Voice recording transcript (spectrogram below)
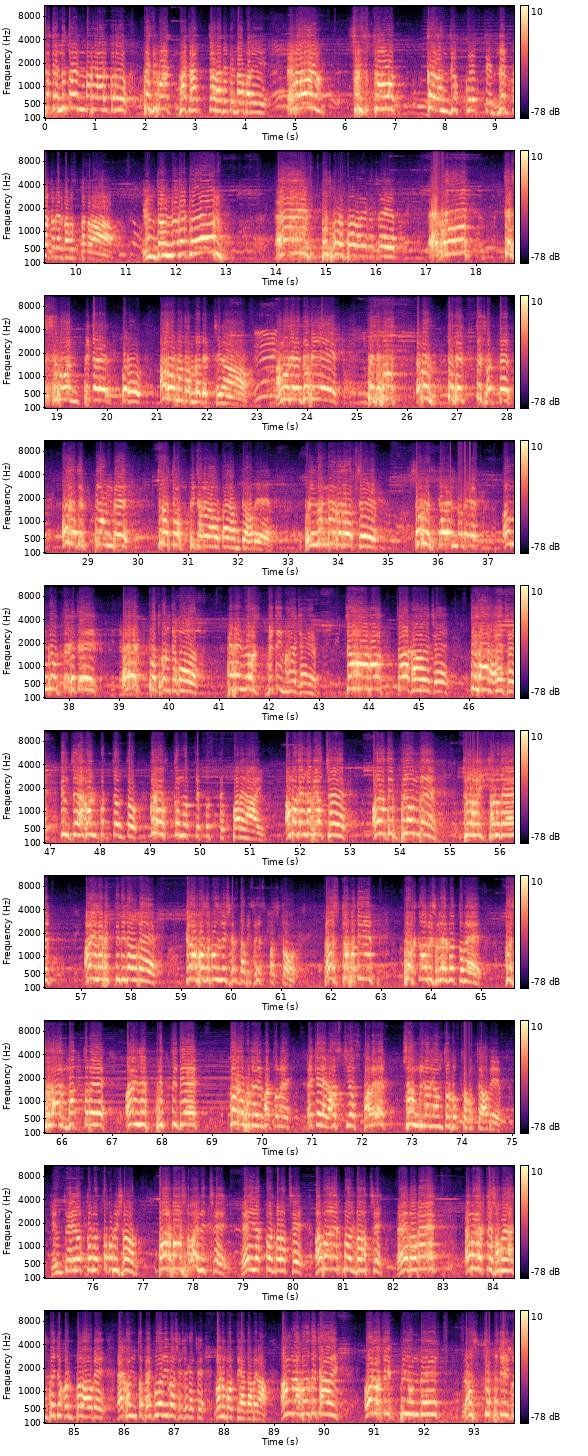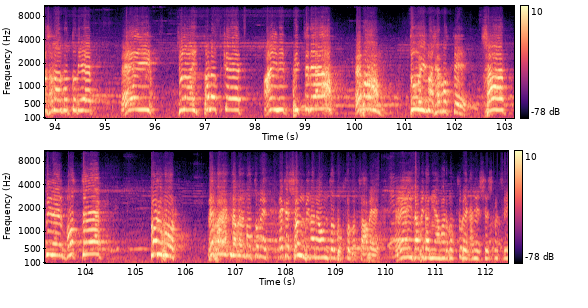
যাতে নতুন ভাবে আর কোন বেশিরভাগ মাথা চারা দিতে না পারে এবং সুস্থ যোগ করেছে নির্বাচনের ব্যবস্থা করা। কিন্তু আমরা দেখলাম এই বছর পার হয়ে গেছে। এখনও দৃশ্যমান বিচারের কোন আলামত আমরা দেখছি না। আমাদের দাবি, বেশিরভাগ এবং তাদের দেশের অনতি দ্রুত বিচারের আওতায় আনতে হবে। দুই নম্বর কথা হচ্ছে, সংস্কারের নামে আমরা দেখেছি এক বিভিন্ন মিটিং হয়েছে চা চা খাওয়া হয়েছে হয়েছে, কিন্তু এখন পর্যন্ত কোন ঐক্যমত্যে পড়তে পারে নাই। আমাদের দাবি হচ্ছে, অনতি বিলম্বে জুলাই সনদের আইনে ভিত্তি দিতে হবে। দাবি স্পষ্ট। রাষ্ট্রপতির কমিশনের মাধ্যমে ঘোষণার মাধ্যমে ভিত্তি দিয়ে গণভোটের মাধ্যমে একে রাষ্ট্রীয় ভাবে সংবিধানে অন্তর্ভুক্ত করতে হবে। কিন্তু এই ঐক্যমত্য কমিশন বারবার সময় নিচ্ছে, এই এক মাস বাড়াচ্ছে, আবার এক মাস বাড়াচ্ছে। এইভাবে এমন একটা সময় আসবে যখন বলা হবে, এখন তো ফেব্রুয়ারি মাস এসে গেছে, গণভোট দেওয়া যাবে না। আমরা বলতে চাই অনতি বিলম্বে রাষ্ট্রপতির ঘোষণার মধ্য দিয়ে এই জুলাই সনদকে আইনি ভিত্তি দেয়া এবং দুই মাসের মধ্যে সাত দিনের মধ্যে গণভোট রেফারেন্ডামের মাধ্যমে একে সংবিধানে অন্তর্ভুক্ত করতে হবে। এই দাবিটা নিয়ে আমার বক্তব্য এখানে শেষ করছি।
